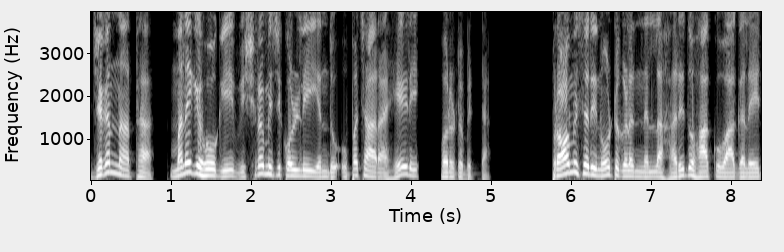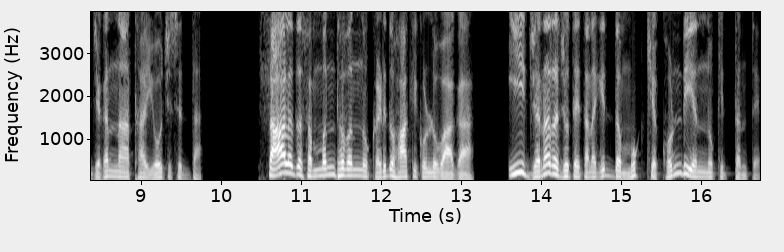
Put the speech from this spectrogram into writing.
ಜಗನ್ನಾಥ ಮನೆಗೆ ಹೋಗಿ ವಿಶ್ರಮಿಸಿಕೊಳ್ಳಿ ಎಂದು ಉಪಚಾರ ಹೇಳಿ ಹೊರಟುಬಿಟ್ಟ. ಪ್ರಾಮಿಸರಿ ನೋಟುಗಳನ್ನೆಲ್ಲ ಹರಿದು ಹಾಕುವಾಗಲೇ ಜಗನ್ನಾಥ ಯೋಚಿಸಿದ್ದ. ಸಾಲದ ಸಂಬಂಧವನ್ನು ಕಡಿದು ಹಾಕಿಕೊಳ್ಳುವಾಗ ಈ ಜನರ ಜೊತೆ ತನಗಿದ್ದ ಮುಖ್ಯ ಕೊಂಡಿಯನ್ನು ಕಿತ್ತಂತೆ.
